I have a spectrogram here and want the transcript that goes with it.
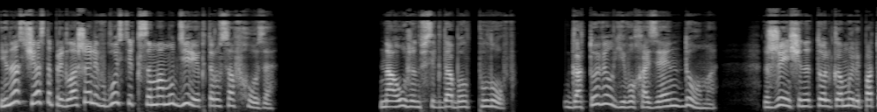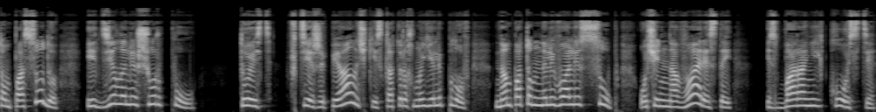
и нас часто приглашали в гости к самому директору совхоза. На ужин всегда был плов. Готовил его хозяин дома. Женщины только мыли потом посуду и делали шурпу, то есть в те же пиалочки, из которых мы ели плов, нам потом наливали суп, очень наваристый, из бараньей кости.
